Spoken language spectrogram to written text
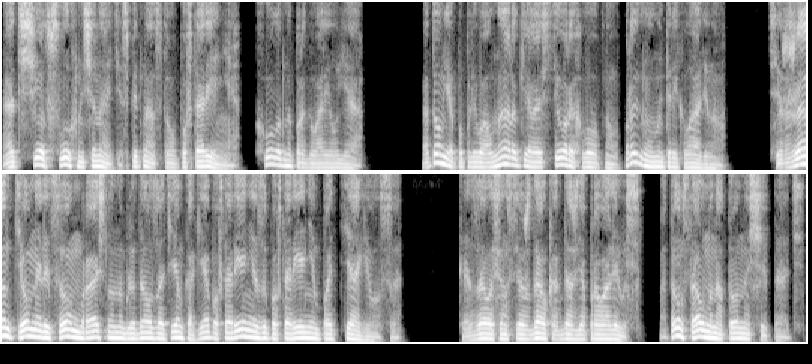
«Отсчет вслух начинайте, с пятнадцатого повторения», — холодно проговорил я. Потом я поплевал на руки, растер и хлопнул, прыгнул на перекладину. Сержант темным лицом мрачно наблюдал за тем, как я повторение за повторением подтягивался. Казалось, он все ждал, когда же я провалюсь. Потом стал монотонно считать.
